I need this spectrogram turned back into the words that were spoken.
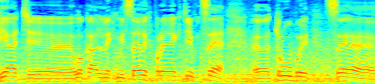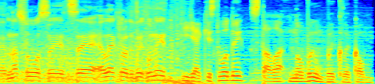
п'ять е, локальних місцевих проєктів: це е, труби, це насоси, це електродвигуни. Якість води стала новим викликом.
